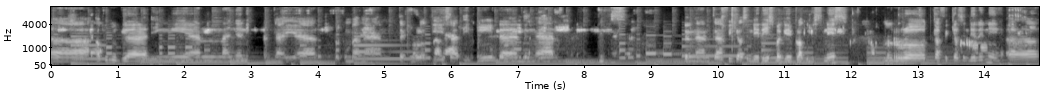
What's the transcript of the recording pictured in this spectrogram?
uh, aku juga ingin nanya nih terkait perkembangan teknologi saat ini dan dengan dengan Kak Fikil sendiri sebagai pelaku bisnis, menurut Kak Fikil sendiri nih uh,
